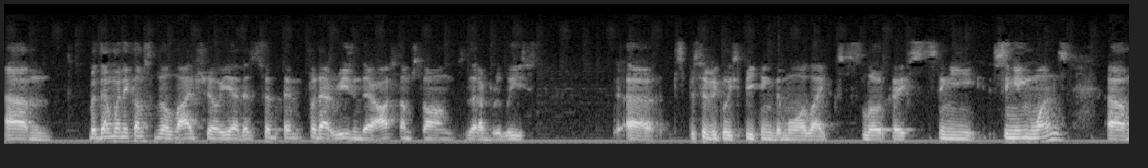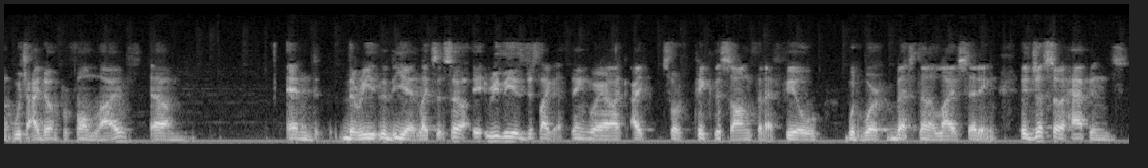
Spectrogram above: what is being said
Um, but then when it comes to the live show, yeah, there's and for that reason, there are some songs that I've released uh, specifically speaking, the more like slow paced singing singing ones, um, which I don't perform live. Um, and the re- yeah, like so, so it really is just like a thing where like I sort of pick the songs that I feel would work best in a live setting. It just so happens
